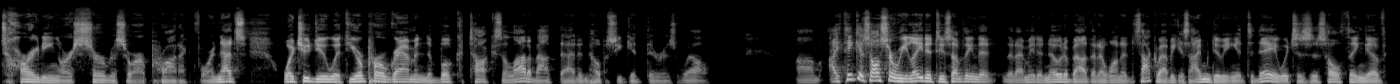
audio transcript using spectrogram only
targeting our service or our product for. And that's what you do with your program. And the book talks a lot about that and helps you get there as well. Um, I think it's also related to something that that I made a note about that I wanted to talk about because I'm doing it today, which is this whole thing of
